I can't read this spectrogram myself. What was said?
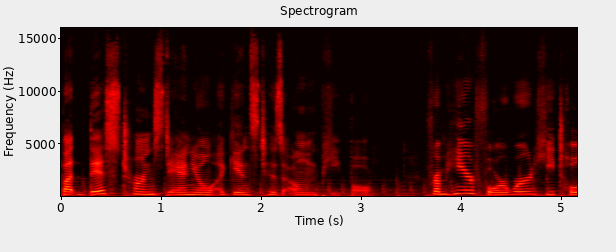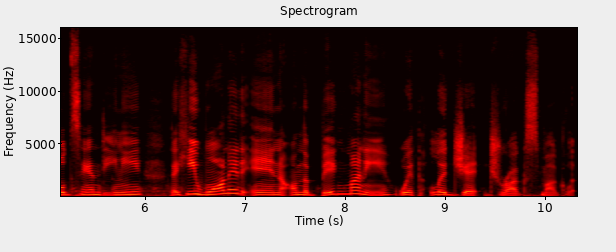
But this turns Daniel against his own people. From here forward, he told Sandini that he wanted in on the big money with legit drug smuggling.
